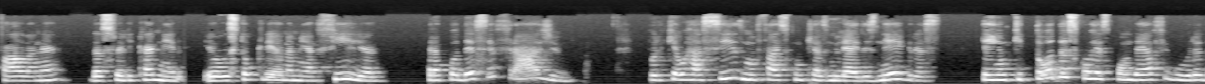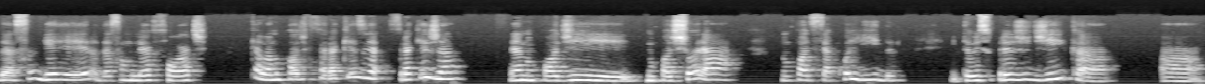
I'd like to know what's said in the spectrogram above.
fala, né, da Sueli Carneiro. Eu estou criando a minha filha para poder ser frágil, porque o racismo faz com que as mulheres negras tenham que todas corresponder à figura dessa guerreira, dessa mulher forte, que ela não pode fraquejar, fraquejar né? não, pode, não pode chorar, não pode ser acolhida. Então, isso prejudica a,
